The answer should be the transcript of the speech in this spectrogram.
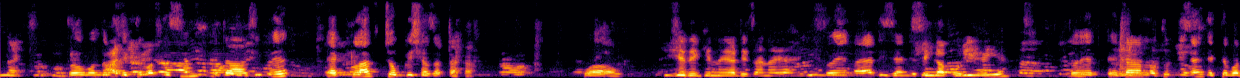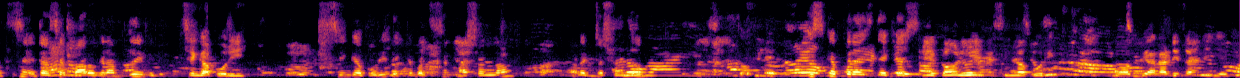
नहीं তো বন্ধুরা দেখতে পাচ্ছেন এটা আসবে এক লাখ চব্বিশ হাজার টাকা ওয়াও ये देखिए नया डिजाइन आया है ये তো এই নয়া ডিজাইন सिंगापुरी है ये তো এ- এটা নতুন ডিজাইন দেখতে পাচ্ছেন এটা হচ্ছে বারো গ্রাম দুই মিলি सिंगापुरी সিঙ্গাপুরি দেখতে পাচ্ছেন মাসাল্লাহ অনেকটা সুন্দর তো इसका प्राइस দেখে एक और ये है सिंगापुरी बहुत प्यारा डिजाइन है ये भी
